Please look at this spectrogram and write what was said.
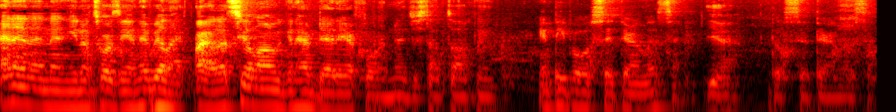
And then, and then you know towards the end he'll be like, all right, let's see how long we can have dead air for, and then just stop talking. And people will sit there and listen. Yeah, They'll sit there and listen.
